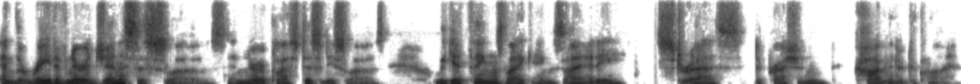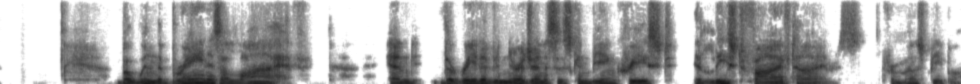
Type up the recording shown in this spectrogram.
and the rate of neurogenesis slows and neuroplasticity slows, we get things like anxiety, stress, depression, cognitive decline. But when the brain is alive, and the rate of neurogenesis can be increased at least five times for most people.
